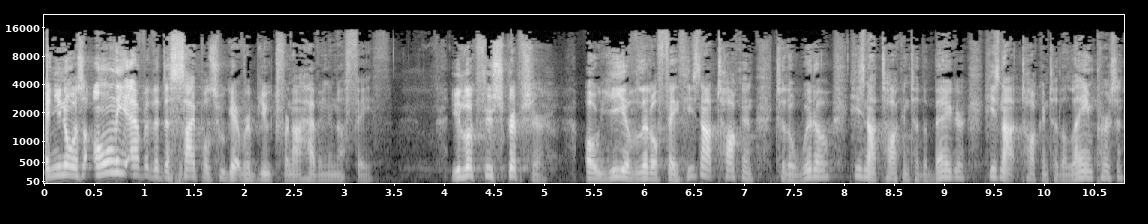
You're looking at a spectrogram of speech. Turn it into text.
And you know, it's only ever the disciples who get rebuked for not having enough faith. You look through scripture, O ye of little faith. He's not talking to the widow. He's not talking to the beggar. He's not talking to the lame person.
